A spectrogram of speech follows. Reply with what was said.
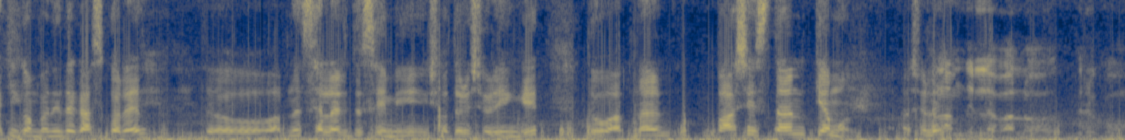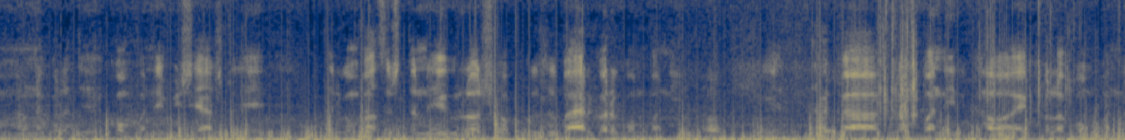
একই কোম্পানিতে কাজ করেন। তো আপনার স্যালারি তো সেমি সতেরোশো রিঙ্গিত তো আপনার বাসস্থান কেমন আসলে? আলহামদুলিল্লাহ ভালো। এরকম মনে করে যে কোম্পানির বিষয়ে আসলে এরকম বাসস্থান এগুলো সব কিছু বায়ার করে কোম্পানি থাকা কোম্পানির খাওয়া একবেলা কোম্পানি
